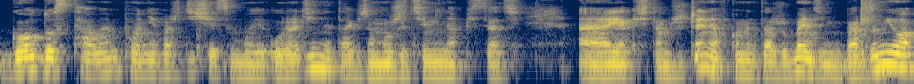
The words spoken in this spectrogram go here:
go dostałem, ponieważ dzisiaj są moje urodziny, także możecie mi napisać e, jakieś tam życzenia w komentarzu, będzie mi bardzo miło.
